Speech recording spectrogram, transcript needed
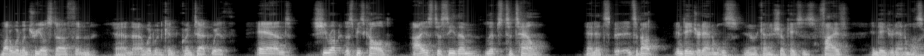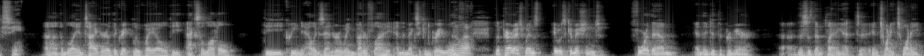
a lot of woodwind trio stuff and and uh, woodwind quintet with. And she wrote this piece called "Eyes to See Them, Lips to Tell," and it's it's about endangered animals. You know, it kind of showcases five endangered animals Oh, I see. uh, the Malayan tiger, the great blue whale, the axolotl, the Queen Alexandra winged butterfly, and the Mexican gray wolf. Oh, wow. The Paradise Winds, it was commissioned for them, and they did the premiere. Uh, this is them playing it uh, in 2020.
